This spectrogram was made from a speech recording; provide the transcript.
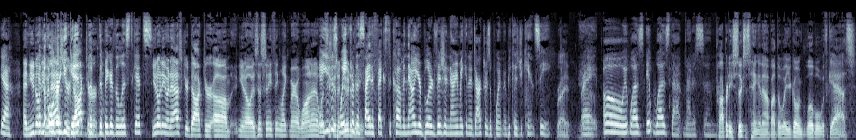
Yeah, And you don't and the even older ask you your get, doctor. the, the bigger the list gets. you don't even ask your doctor. Um, you know, is this anything like marijuana? yeah, What's you just gonna wait do for the me? side effects to come, and now you're blurred vision. Now you're making a doctor's appointment because you can't see. Right. Right. Oh, it was it was that medicine. Property Six is hanging out. By the way, you're going global with gas.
